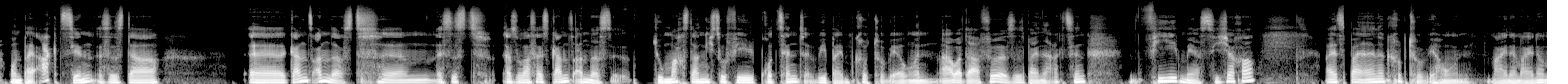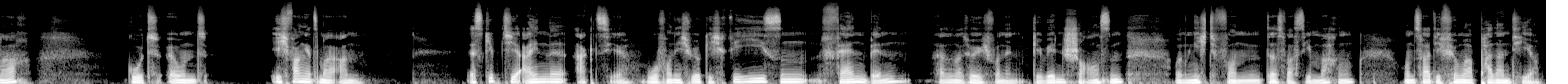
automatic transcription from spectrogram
Und bei Aktien ist es da äh, ganz anders. Ähm, es ist, also was heißt ganz anders? Du machst da nicht so viel Prozente wie beim Kryptowährungen, aber dafür ist es bei einer Aktien viel mehr sicherer als bei einer Kryptowährung, meiner Meinung nach. Gut, und ich fange jetzt mal an. Es gibt hier eine Aktie, wovon ich wirklich riesen Fan bin. Also natürlich von den Gewinnchancen und nicht von das, was sie machen. Und zwar die Firma Palantir.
